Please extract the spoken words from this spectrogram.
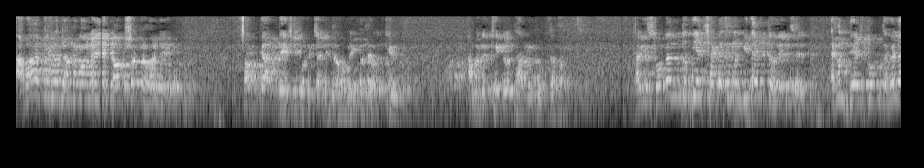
আবার কেন জনগণের অংশগ্রহণে সরকার দেশ পরিচালিত হবে, এই কথা কেন আমাদের সেগুলো ধারণ করতে হবে। খালি স্লোগান তো দিয়ে শেখ হাসিনা বিতাড়িত হয়েছে। এখন দেশ করতে হলে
